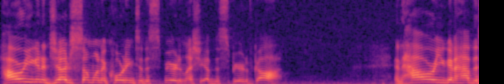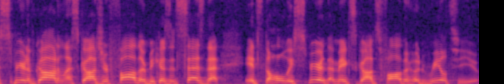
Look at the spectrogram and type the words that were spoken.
How are you going to judge someone according to the Spirit unless you have the Spirit of God? And how are you going to have the Spirit of God unless God's your Father? Because it says that it's the Holy Spirit that makes God's fatherhood real to you.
